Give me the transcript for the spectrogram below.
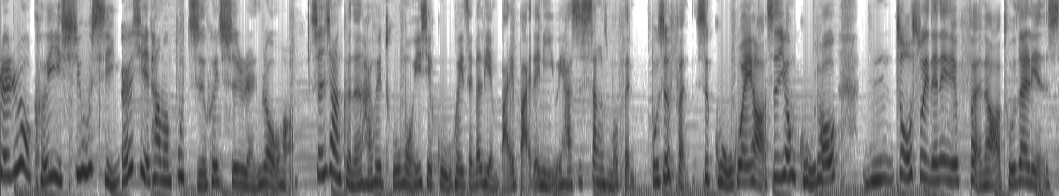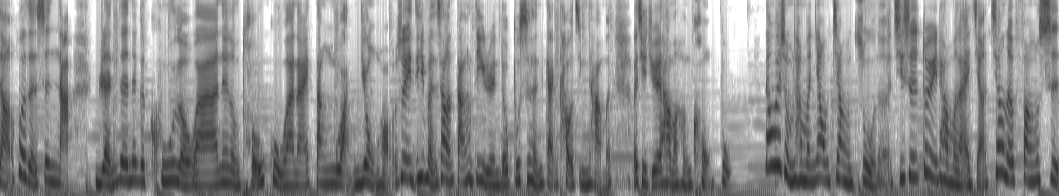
人肉可以修行，而且他们不只会吃人肉哈，身上可能还会涂抹一些骨灰，整个脸白白的，你以为他是上什么粉？不是粉，是骨灰哈，是用骨头嗯做碎的那些粉哦涂在脸上，或者是拿人的那个骷髅啊、那种头骨啊拿来当碗用哈，所以基本上当地人都不是很敢靠近他们，而且觉得他们很恐怖。那为什么他们要这样做呢？其实对于他们来讲，这样的方式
